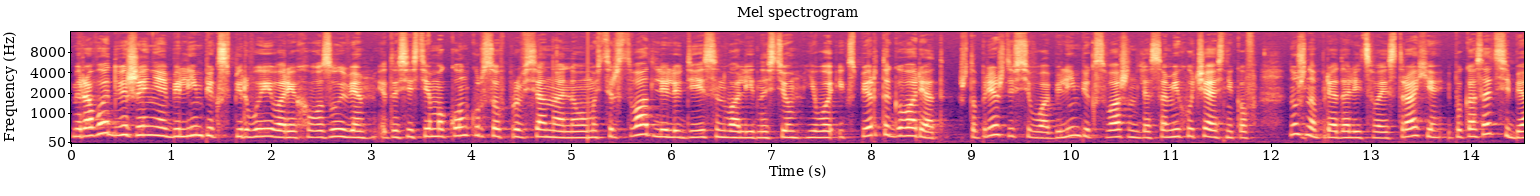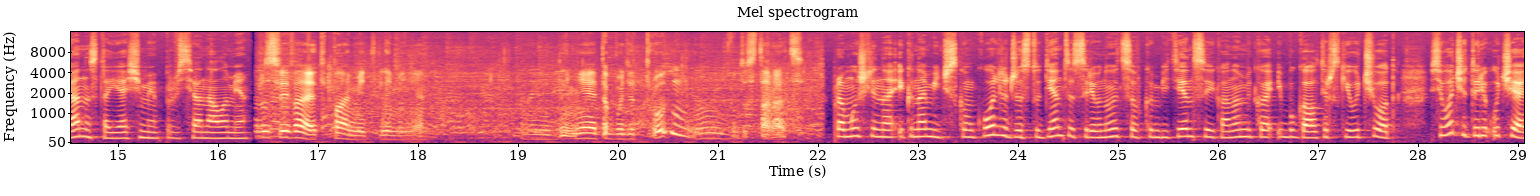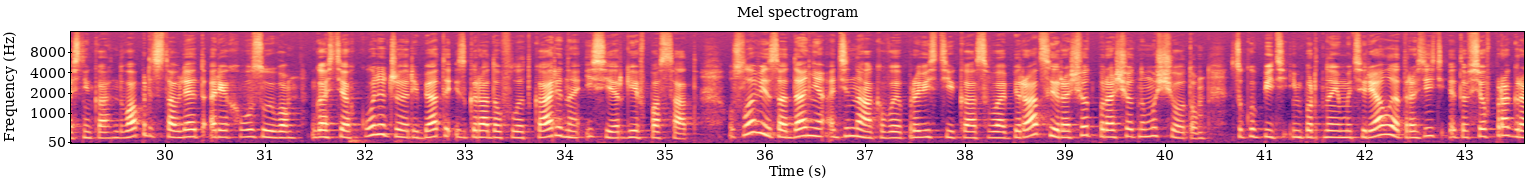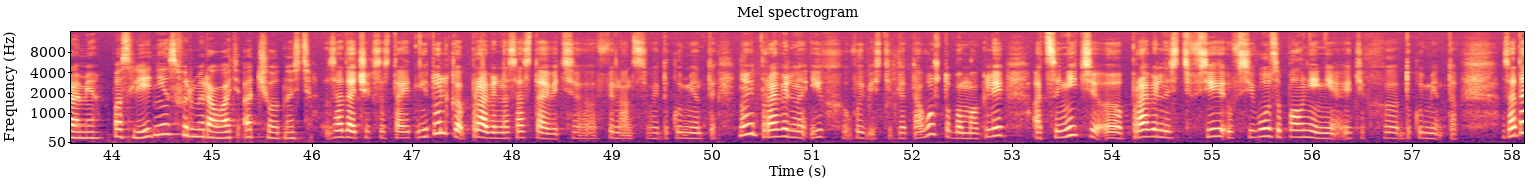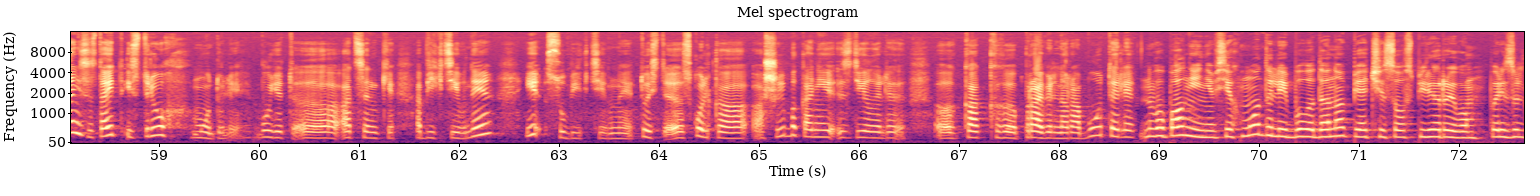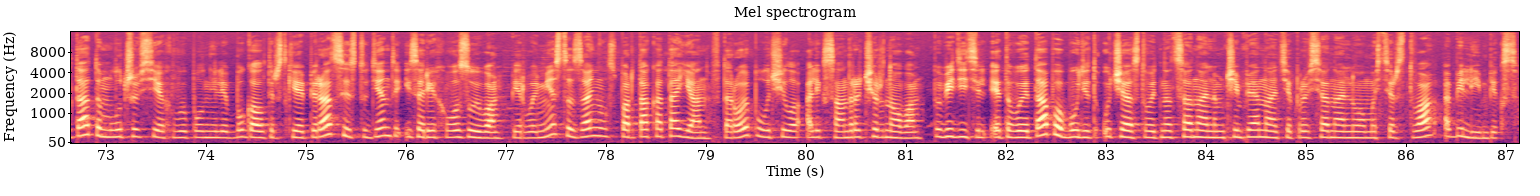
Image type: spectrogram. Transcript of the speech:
Мировое движение «Абилимпикс» впервые в Орехово-Зуеве. Это система конкурсов профессионального мастерства для людей с инвалидностью. Его эксперты говорят, что прежде всего «Абилимпикс» важен для самих участников. Нужно преодолеть свои страхи и показать себя настоящими профессионалами. Развивает память для меня. Для меня это будет трудно, но буду стараться промышленно-экономическом колледже студенты соревнуются в компетенции экономика и бухгалтерский учет. Всего четыре участника, два представляют Орехово-Зуево. В гостях колледжа ребята из городов Леткарина и Сергиев-Посад. Условия задания одинаковые – провести кассовые операции расчет по расчетному счету, закупить импортные материалы, отразить это все в программе. Последнее – сформировать отчетность. Задача их состоит не только правильно составить э, финансовые документы, но и правильно их вывести для того, того, чтобы могли оценить э, правильность всего заполнения этих э, документов. Задание состоит из трех модулей. Будет э, оценки объективные и субъективные. То есть сколько ошибок они сделали, как правильно работали. На выполнение всех модулей было дано 5 часов с перерывом. По результатам лучше всех выполнили бухгалтерские операции студенты из Орехово-Зуева. Первое место занял Спартак Атаян, второе получила Александра Чернова. Победитель этого этапа будет участвовать в национальном чемпионате профессионального мастерства «Обилимпикс».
